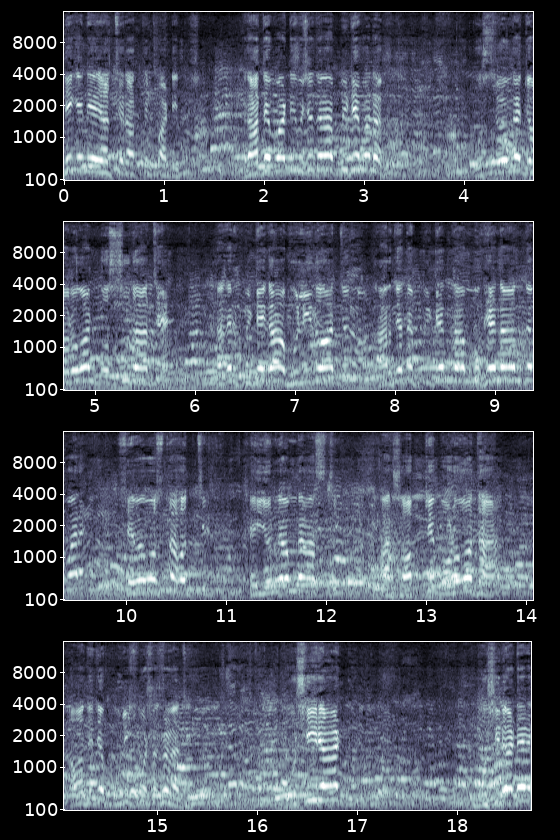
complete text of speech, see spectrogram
ডেকে নিয়ে যাচ্ছে রাত্রির পার্টি বসে রাতে পার্টি বসে তারা পিঠে বানাবে। পশ্চিমবঙ্গের জনগণ প্রস্তুত আছে তাদের পিঠে খাওয়া ভুলিয়ে দেওয়ার জন্য। আর যাতে পিঠের নাম মুখে না আনতে পারে, সে ব্যবস্থা হচ্ছে। সেই জন্য আমরা আসছি। আর সবচেয়ে বড় কথা, আমাদের যে পুলিশ প্রশাসন আছে, বসিরহাট, বসিরহাটের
